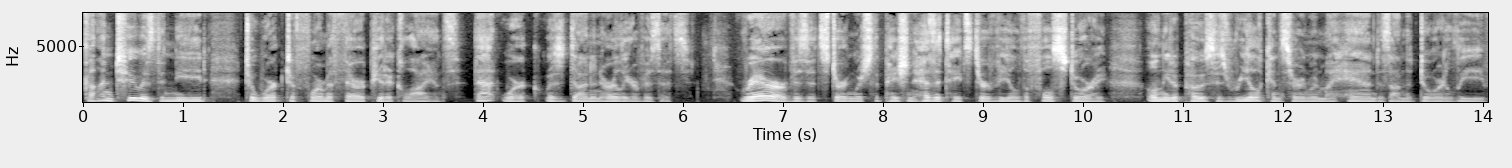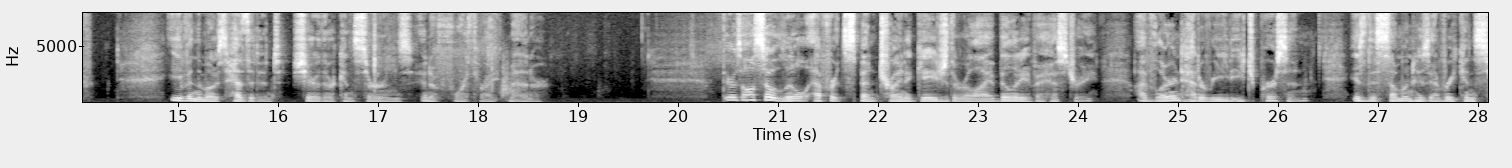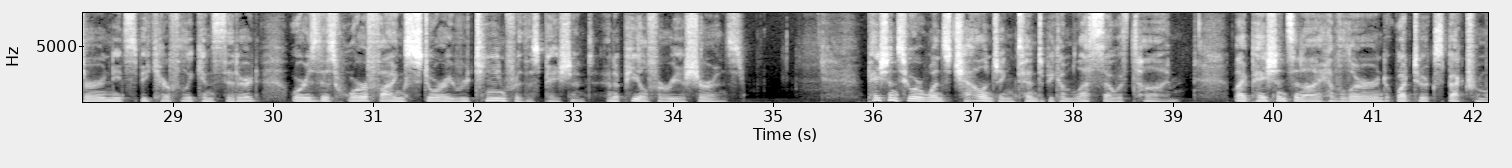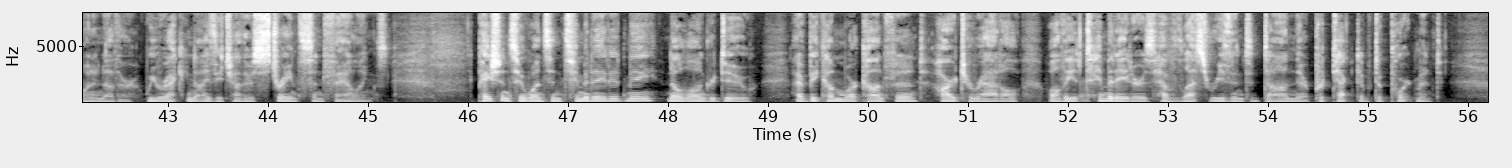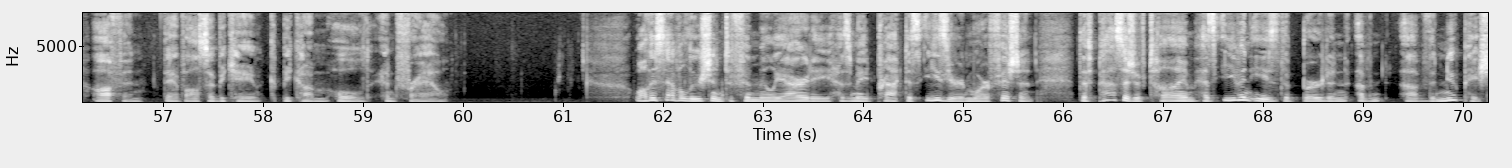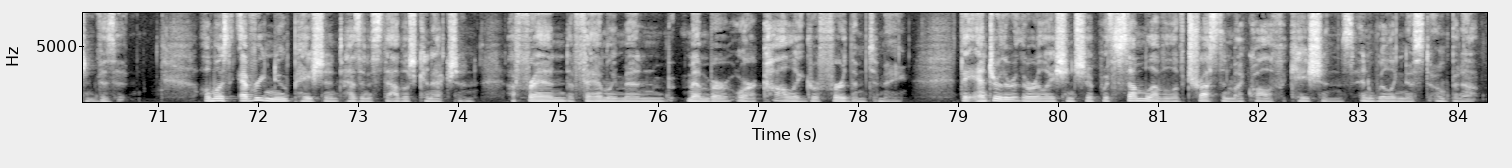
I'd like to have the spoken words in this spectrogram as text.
Gone too is the need to work to form a therapeutic alliance. That work was done in earlier visits. Rare are visits during which the patient hesitates to reveal the full story, only to pose his real concern when my hand is on the door to leave. Even the most hesitant share their concerns in a forthright manner. There is also little effort spent trying to gauge the reliability of a history. I've learned how to read each person. Is this someone whose every concern needs to be carefully considered, or is this horrifying story routine for this patient, an appeal for reassurance? Patients who were once challenging tend to become less so with time. My patients and I have learned what to expect from one another. We recognize each other's strengths and failings. Patients who once intimidated me no longer do. I've become more confident, hard to rattle, while the intimidators have less reason to don their protective deportment. Often, they have also became, become old and frail. While this evolution to familiarity has made practice easier and more efficient, the passage of time has even eased the burden of, of the new patient visit. Almost every new patient has an established connection. A friend, a family mem- member, or a colleague referred them to me. They enter the, the relationship with some level of trust in my qualifications and willingness to open up.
